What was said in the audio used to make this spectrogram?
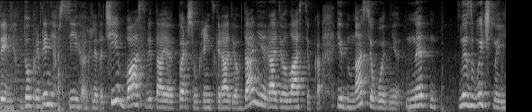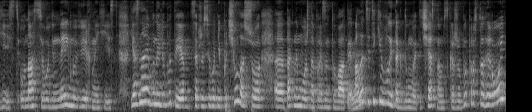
день, добрий день, всі глядачі. Вас вітає перше українське радіо в Данії, Радіо Ластівка. І у нас сьогодні не. Незвичний гість. У нас сьогодні неймовірний гість. Я знаю, ви не любите. Я це вже сьогодні почула, що е, так не можна презентувати. Але це тільки ви так думаєте, чесно вам скажу. Ви просто герой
